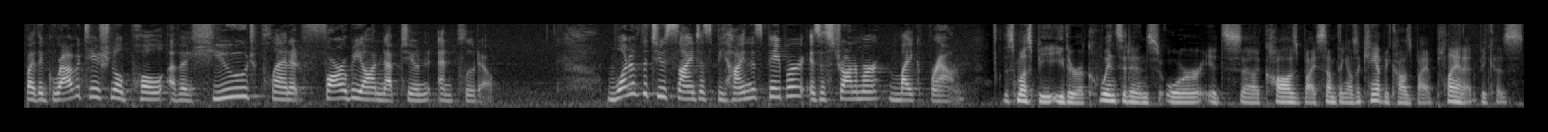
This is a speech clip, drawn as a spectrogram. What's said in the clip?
by the gravitational pull of a huge planet far beyond Neptune and Pluto. One of the two scientists behind this paper is astronomer Mike Brown this must be either a coincidence or it's uh, caused by something else. It can't be caused by a planet because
